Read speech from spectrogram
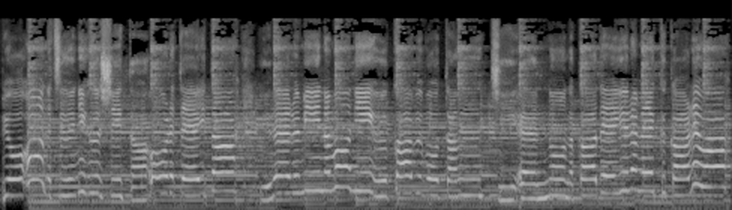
病熱に伏した折れていた。揺れる水面に浮かぶボタン。遅延の中で揺らめく彼は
